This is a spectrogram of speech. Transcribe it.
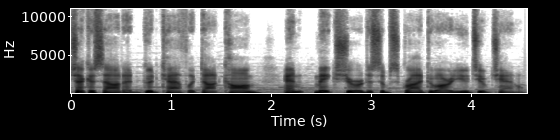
check us out at goodcatholic.com and make sure to subscribe to our YouTube channel.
